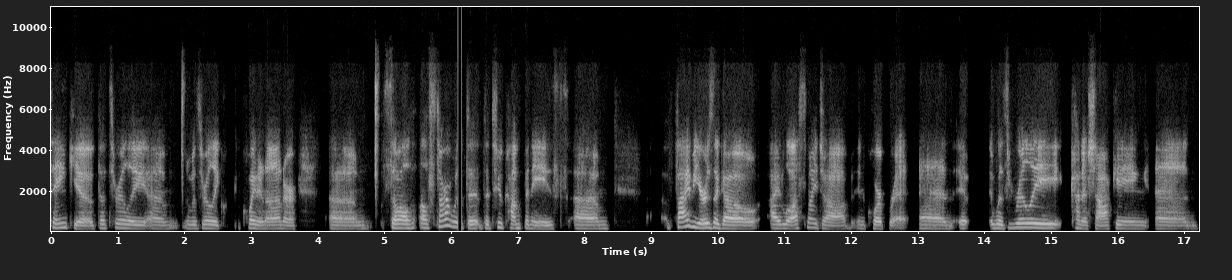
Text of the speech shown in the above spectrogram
Thank you. That's really um, it was really quite an honor. Um, so I'll I'll start with the the two companies. Um, five years ago, I lost my job in corporate, and it it was really kind of shocking, and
